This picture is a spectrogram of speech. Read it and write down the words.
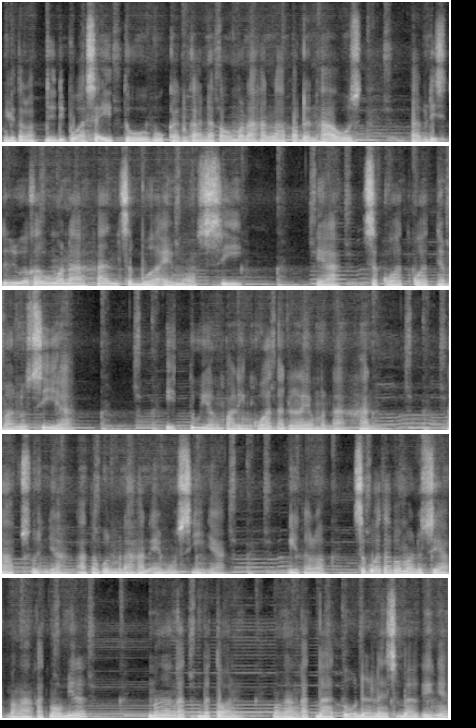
gitu loh. Jadi puasa itu bukan karena kamu menahan lapar dan haus tapi di situ juga kamu menahan sebuah emosi ya. Sekuat-kuatnya manusia itu yang paling kuat adalah yang menahan nafsunya ataupun menahan emosinya gitu loh. Sekuat apa manusia? Mengangkat mobil mengangkat beton mengangkat batu dan lain sebagainya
